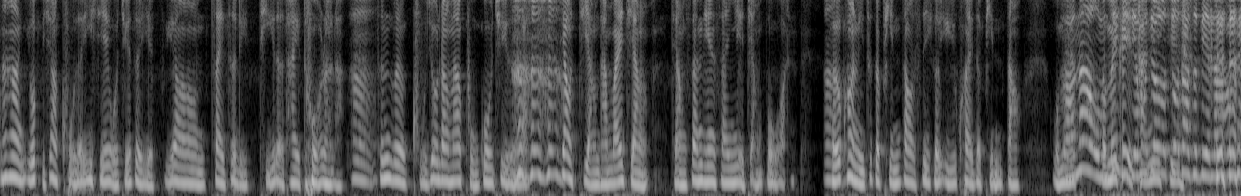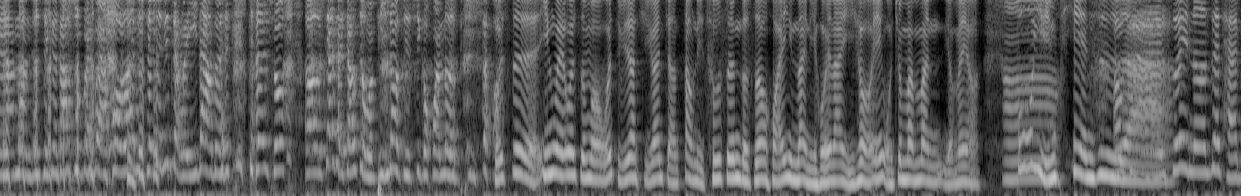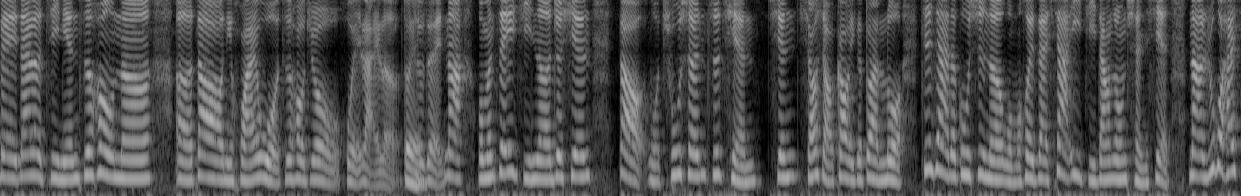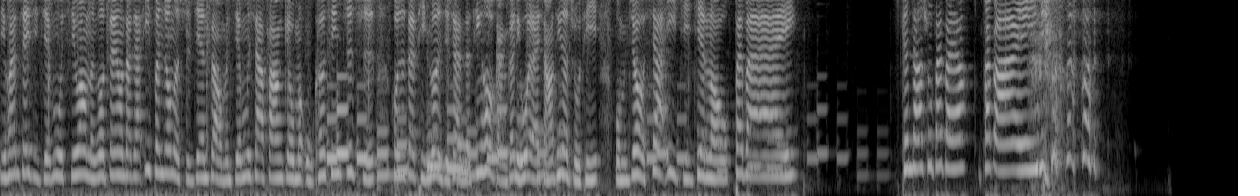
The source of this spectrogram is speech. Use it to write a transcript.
那有比较苦的一些，我觉得也不要在这里提的太多了啦。嗯，真的苦就让他苦过去了啦。要讲坦白讲，讲三天三夜讲不完，何况你这个频道是一个愉快的频道。我们好，那我们这期节目就做到这边了。OK 啊，那你就先跟大家说拜拜。好了，你前面已经讲了一大堆，现在说呃，现在才想起我们频道其实是一个欢乐频道。不是，因为为什么我比较喜欢讲到你出生的时候怀孕，那你回来以后，哎、欸，我就慢慢有没有拨云见日啊？OK，所以呢，在台北待了几年之后呢，呃，到你怀我之后就回来了，对，对不对？那我们这一集呢，就先到我出生之前，先小小告一个段落，接下来的。故事呢，我们会在下一集当中呈现。那如果还喜欢这一集节目，希望能够占用大家一分钟的时间，在我们节目下方给我们五颗星支持，或者在评论写下你的听后感跟你未来想要听的主题。我们就下一集见喽，拜拜！跟大家说拜拜啊，拜拜。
